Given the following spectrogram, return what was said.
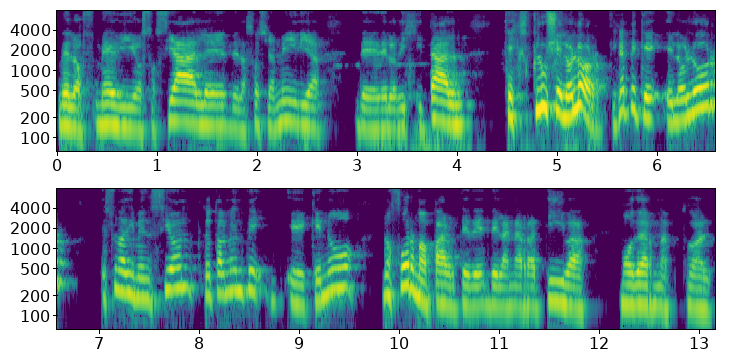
de los medios sociales, de la social media, de, de, lo digital, que excluye el olor. Fíjate que el olor es una dimensión totalmente eh, que no, no forma parte de, la narrativa moderna actual.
